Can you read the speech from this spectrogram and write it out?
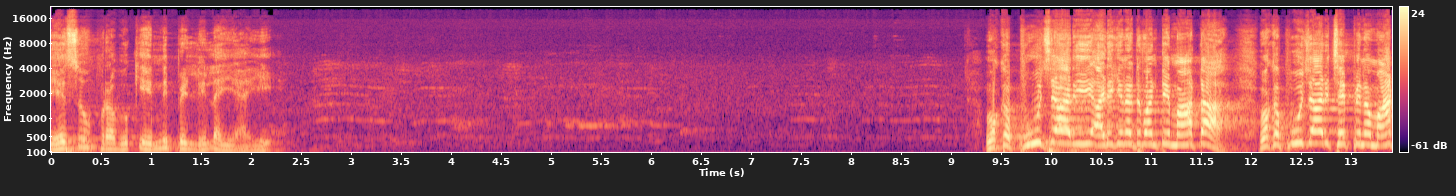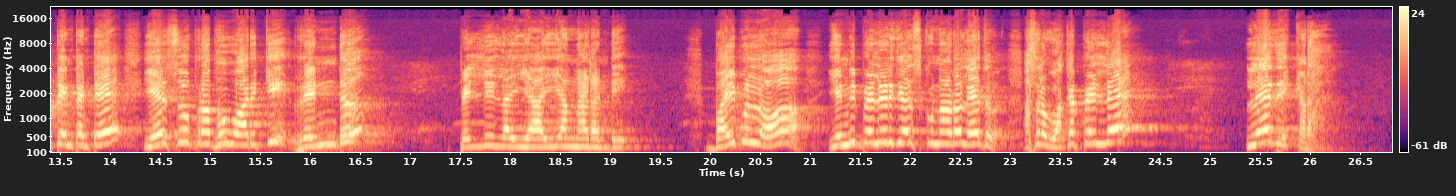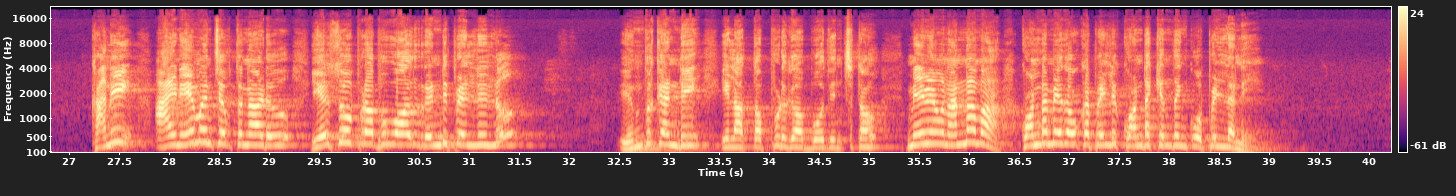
యేసు ప్రభుకి ఎన్ని పెళ్ళిళ్ళు అయ్యాయి ఒక పూజారి అడిగినటువంటి మాట ఒక పూజారి చెప్పిన మాట ఏంటంటే యేసు ప్రభు వారికి రెండు పెళ్ళిళ్ళు అయ్యాయి అన్నాడండి. బైబిల్లో ఎన్ని పెళ్ళిళ్ళు చేసుకున్నాడో లేదు. అసలు ఒక పెళ్ళే లేదు ఇక్కడ. కానీ ఆయన ఏమని చెప్తున్నాడు? యేసు ప్రభు వారు రెండు పెళ్ళిళ్ళు? ఎందుకండి ఇలా తప్పుడుగా బోధించటం? మేమేమని అన్నామా? కొండ మీద ఒక పెళ్ళి కొండ కింద ఇంకో పెళ్ళని.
